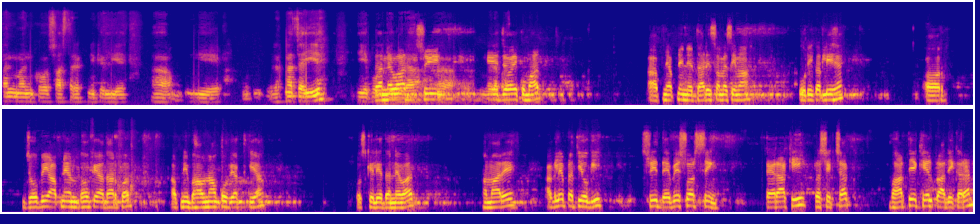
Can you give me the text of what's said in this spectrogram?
तन मन को स्वस्थ रखने के लिए ये रखना चाहिए। ये धन्यवाद श्री जय कुमार। आपने अपनी निर्धारित समय सीमा पूरी कर ली है और जो भी आपने अनुभव के आधार पर अपनी भावनाओं को व्यक्त किया, उसके लिए धन्यवाद। हमारे अगले प्रतियोगी श्री देवेश्वर सिंह, तैराकी प्रशिक्षक, भारतीय खेल प्राधिकरण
